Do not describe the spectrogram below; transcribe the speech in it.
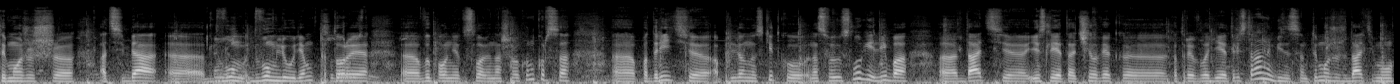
ты можешь э, от себя э, двум, двум людям, которые э, выполнят условия нашего конкурса, э, подарить определенную скидку на свои услуги, либо э, дать, если это человек, э, который владеет ресторанным бизнесом, ты можешь дать ему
